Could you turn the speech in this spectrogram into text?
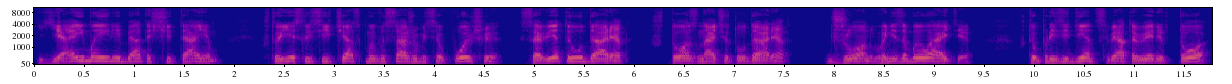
я и мои ребята считаем, что если сейчас мы высаживаемся в Польше, советы ударят. Что значит ударят? Джон, вы не забывайте, что президент свято верит в то,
